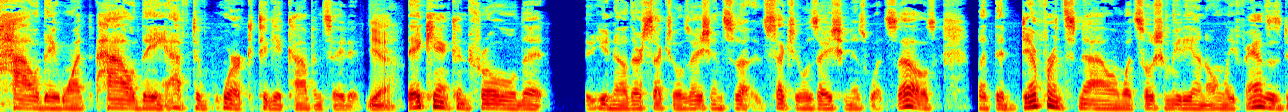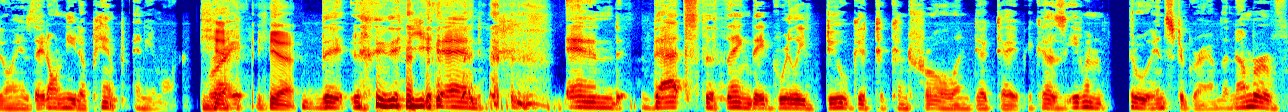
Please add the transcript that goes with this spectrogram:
how they want how they have to work to get compensated. Yeah, they can't control that you know their sexualization so sexualization is what sells but the difference now in what social media and onlyfans is doing is they don't need a pimp anymore yeah, right? yeah. they and and that's the thing they really do get to control and dictate because even through instagram the number of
